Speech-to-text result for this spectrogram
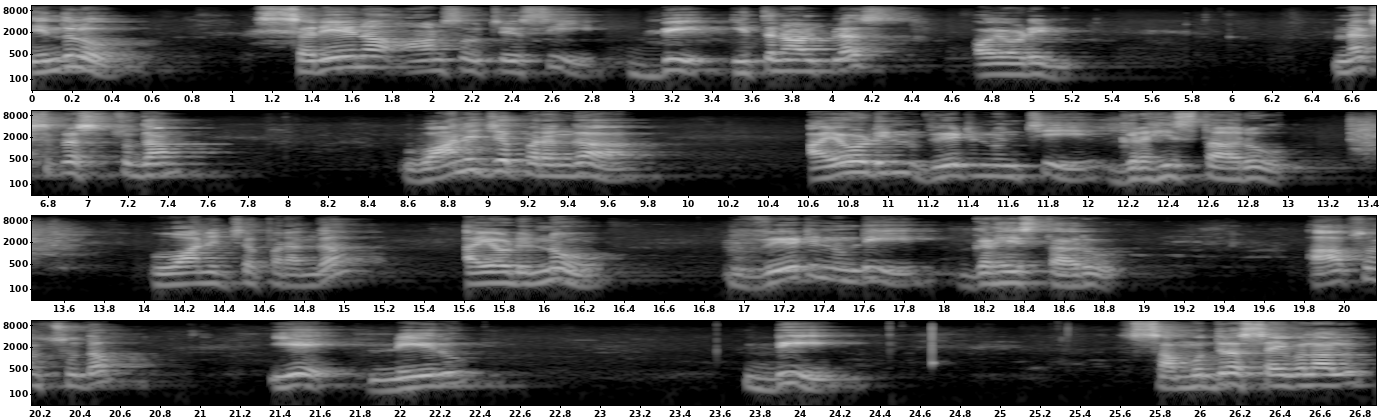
ఇందులో సరైన ఆన్సర్ వచ్చేసి B ethanol plus iodine. Next ప్రశ్న చూద్దాం. వాణిజ్యపరంగా అయోడిన్ వేటి నుంచి గ్రహిస్తారు? వాణిజ్యపరంగా అయోడిన్ను వేటి నుండి గ్రహిస్తారు? ఆప్షన్ చూద్దాం. ఏ నీరు. బి సముద్ర శైవలాలు.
